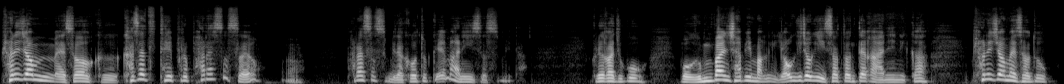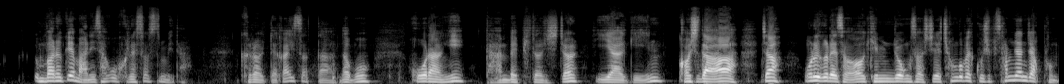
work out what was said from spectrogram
편의점에서 그 카세트 테이프를 팔았었어요. 어, 팔았었습니다. 그것도 꽤 많이 있었습니다. 그래가지고 뭐 음반샵이 막 여기저기 있었던 때가 아니니까 편의점에서도 음반을 꽤 많이 사고 그랬었습니다. 그럴 때가 있었다. 너무 호랑이 담배 피던 시절 이야기인 것이다. 자, 오늘 그래서 김종서 씨의 1993년 작품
